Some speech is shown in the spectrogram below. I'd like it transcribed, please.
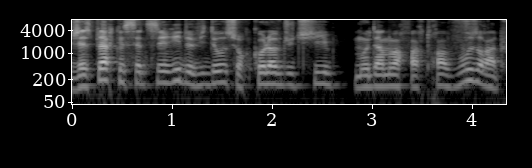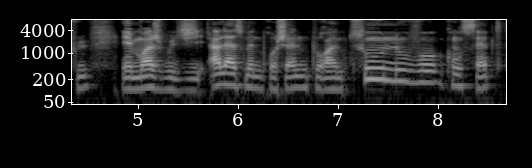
J'espère que cette série de vidéos sur Call of Duty Modern Warfare 3 vous aura plu. Et moi, je vous dis à la semaine prochaine pour un tout nouveau concept.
